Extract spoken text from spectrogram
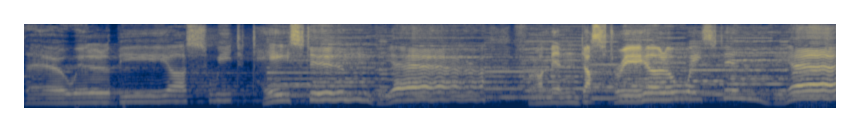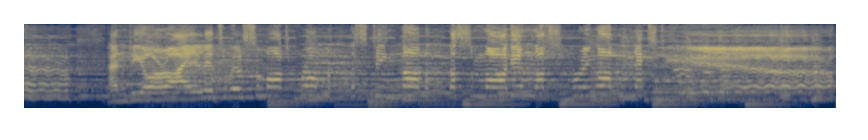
There will be a sweet taste in the air from industrial waste in the air and your eyelids will smart from the sting of the smog in the spring of next year.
